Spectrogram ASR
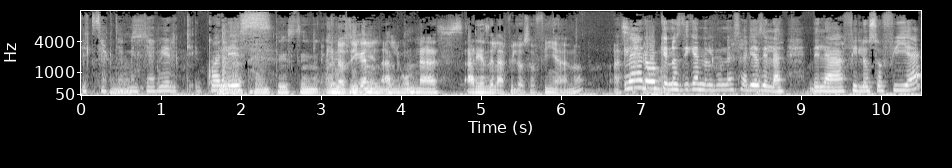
Exactamente, a ver cuál es contesten que nos digan algunas áreas de la filosofía, ¿no? claro, que nos digan algunas áreas de la de la filosofía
